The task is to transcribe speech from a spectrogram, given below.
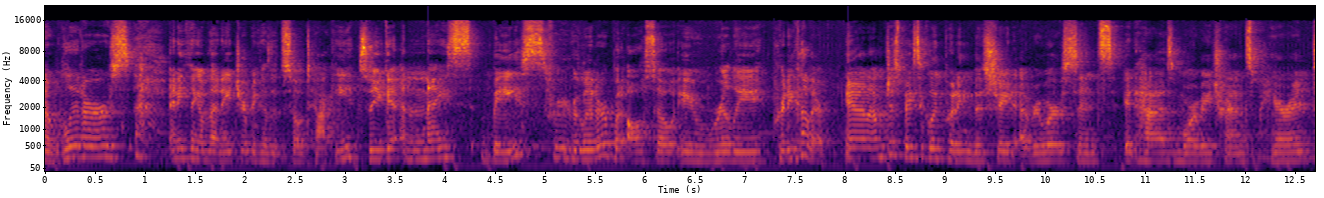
no glitters, anything of that nature because it's so tacky. So you get a nice base for your glitter, but also a really pretty color. And I'm just basically putting this shade everywhere since it has more of a transparent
